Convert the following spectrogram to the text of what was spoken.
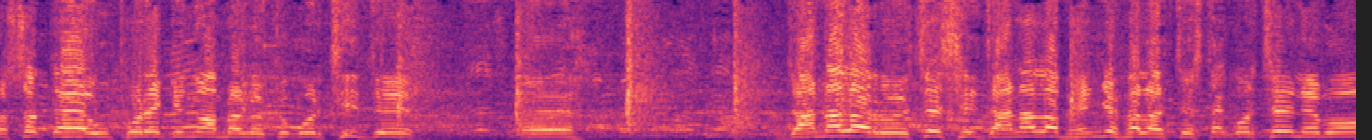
দর্শক উপরে কিন্তু আমরা লক্ষ্য করছি যে জানালা রয়েছে সেই জানালা ভেঙে ফেলার চেষ্টা করছেন এবং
